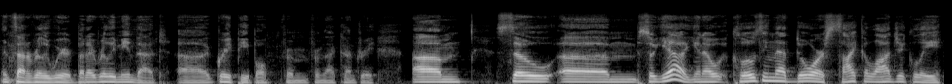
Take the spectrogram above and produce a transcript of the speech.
it sounded really weird, but I really mean that. Uh, great people from from that country. Um, so um, so yeah, you know, closing that door psychologically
